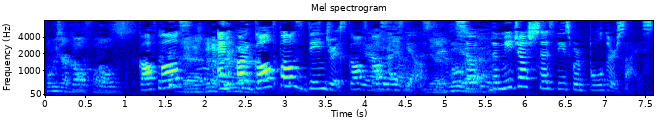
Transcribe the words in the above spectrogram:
Homies are golf balls. Golf balls? Yeah, there's been a And few are golf balls dangerous? Golf Yeah. ball Oh, size yeah. hail. Yeah. So the Midrash says these were boulder sized.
